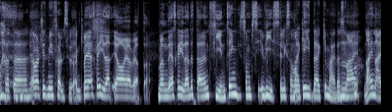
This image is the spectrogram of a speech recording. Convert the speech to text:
for at det har vært litt mye følelser i dag. men jeg skal gi deg, ja, jeg vet det. Men jeg skal gi deg, dette er en fin ting som viser liksom Det er ikke, det er ikke meg det er synd på. nei, nei,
